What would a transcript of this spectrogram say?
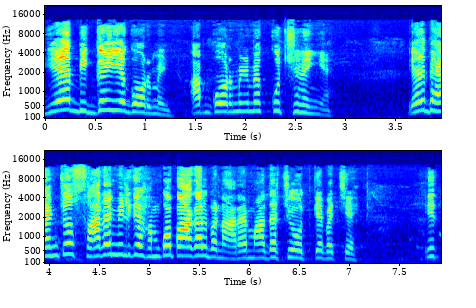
ये बिक गई है गवर्नमेंट अब गवर्नमेंट में कुछ नहीं है ये बहन चो सारे मिलके हमको पागल बना रहे हैं मादर चौथ के बच्चे इत...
